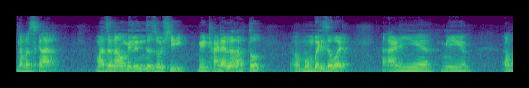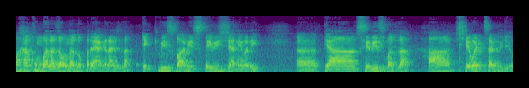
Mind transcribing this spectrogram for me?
नमस्कार. माझं नाव मिलिंद जोशी. मी ठाण्याला राहतो मुंबईजवळ. आणि मी महाकुंभाला जाऊन आलो प्रयागराजला एकवीस बावीस तेवीस जानेवारी. त्या सिरीजमधला हा शेवटचा व्हिडिओ.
